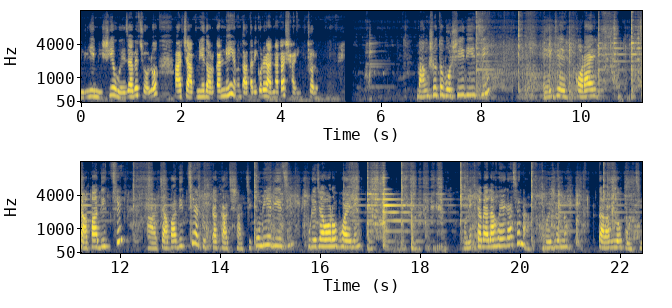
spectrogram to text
মিলিয়ে মিশিয়ে হয়ে যাবে, চলো। আর চাপ নিয়ে দরকার নেই, এখন তাড়াতাড়ি করে রান্নাটা সারি, চলো। মাংস তো বসিয়ে দিয়েছি। এই যে কড়াই চাপা দিচ্ছি, আর চাপা দিচ্ছি আর টুকটাক কাজ সারছি। কমিয়ে দিয়েছি, পুড়ে যাওয়ারও ভয় নেই। অনেকটা বেলা হয়ে গেছে না, ওই জন্য তাড়াহুড়ো করছি।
